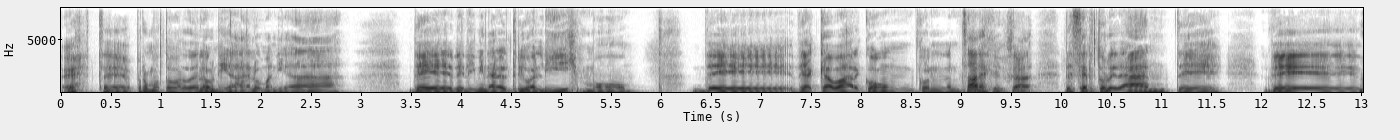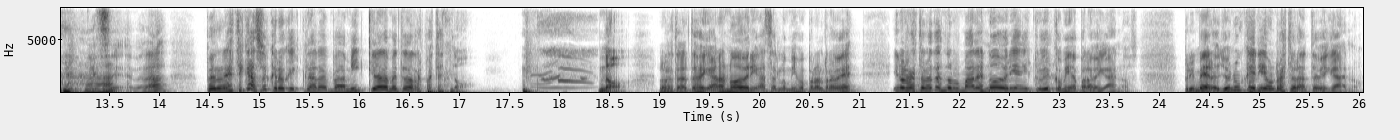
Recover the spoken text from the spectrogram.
este promotor de la unidad de la humanidad, de, de eliminar el tribalismo, de, de acabar con, con, ¿sabes? O sea, de ser tolerante, de, de- de Ajá. ser- ¿verdad? Pero en este caso creo que clara- para mí claramente la respuesta es no. no. Los restaurantes veganos no deberían hacer lo mismo, pero al revés. Y los restaurantes normales no deberían incluir comida para veganos. Primero, yo nunca iría a un restaurante vegano.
